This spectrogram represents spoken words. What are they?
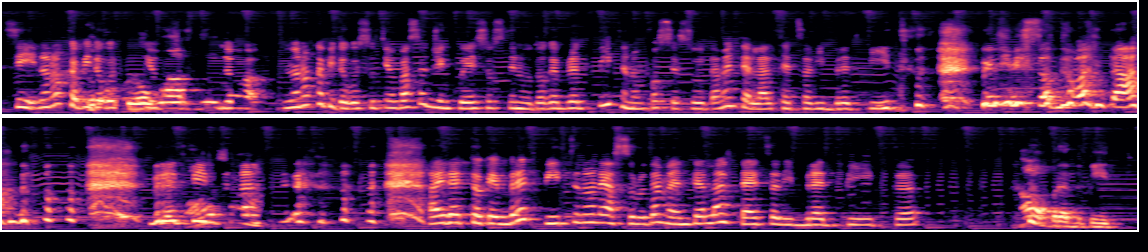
Sì, non ho passaggio, non ho capito quest'ultimo passaggio in cui hai sostenuto che Brad Pitt non fosse assolutamente all'altezza di Brad Pitt. Quindi mi sto domandando. Brad Pitt Cosa? hai detto che Brad Pitt non è assolutamente all'altezza di Brad Pitt. no Brad Pitt.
